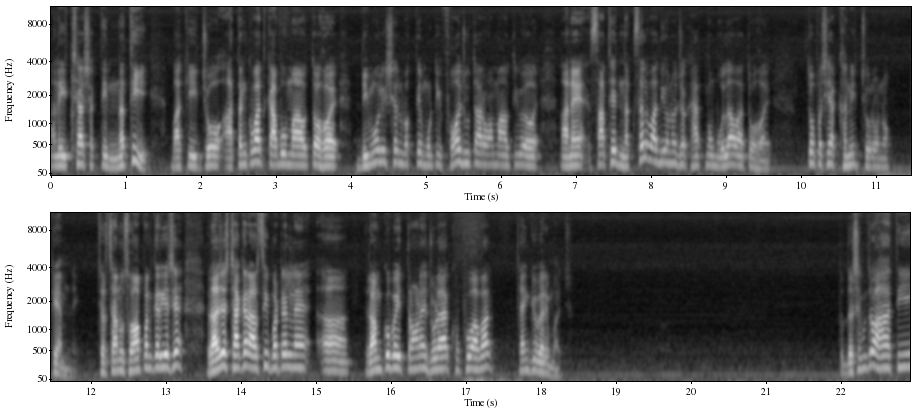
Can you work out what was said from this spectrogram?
અને ઈચ્છા શક્તિ નથી. બાકી જો આતંકવાદ કાબૂમાં આવતો હોય, ડિમોલિશન વખતે મોટી ફોજ ઉતારવામાં આવતી હોય અને સાથે જ નક્સલવાદીઓનો જો ખાત્મો બોલાવાતો હોય, તો પછી આ ખનીજ ચોરોનો કેમ નહીં? ચર્ચાનું સમાપન કરીએ છીએ. રાજેશ ઠાકર, આરસી પટેલને રામકુભાઈ ત્રણે જોડાયા. ખૂબ ખૂબ આભાર. થેન્ક યુ વેરી મચ તો દર્શક મિત્રો, આ હતી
